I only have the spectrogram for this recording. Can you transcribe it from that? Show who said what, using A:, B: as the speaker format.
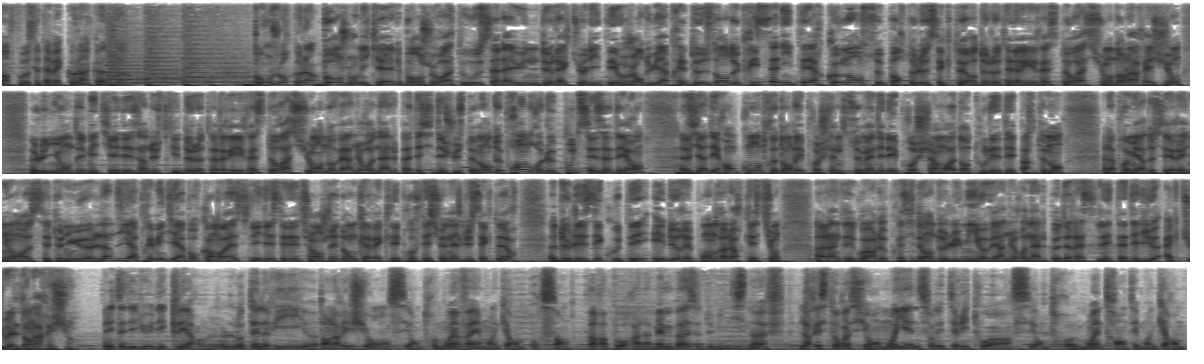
A: Info, c'est avec Colin Cotte. Bonjour Colin.
B: Bonjour Mickaël, bonjour à tous. À la une de l'actualité aujourd'hui, après deux ans de crise sanitaire, comment se porte le secteur de l'hôtellerie-restauration dans la région? L'Union des métiers et des industries de l'hôtellerie-restauration en Auvergne-Rhône-Alpes a décidé justement de prendre le pouls de ses adhérents via des rencontres dans les prochaines semaines et les prochains mois dans tous les départements. La première de ces réunions s'est tenue lundi après-midi à Bourg-en-Bresse. L'idée c'est d'échanger donc avec les professionnels du secteur, de les écouter et de répondre à leurs questions. Alain Grégoire le président de l'UMI Auvergne-Rhône-Alpes dresse l'état des lieux actuels dans la région.
C: L'état des lieux, il est clair. L'hôtellerie euh, dans la région, c'est entre moins 20 et moins 40% par rapport à la même base de 2019. La restauration en moyenne sur les territoires, c'est entre moins 30 et moins 40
